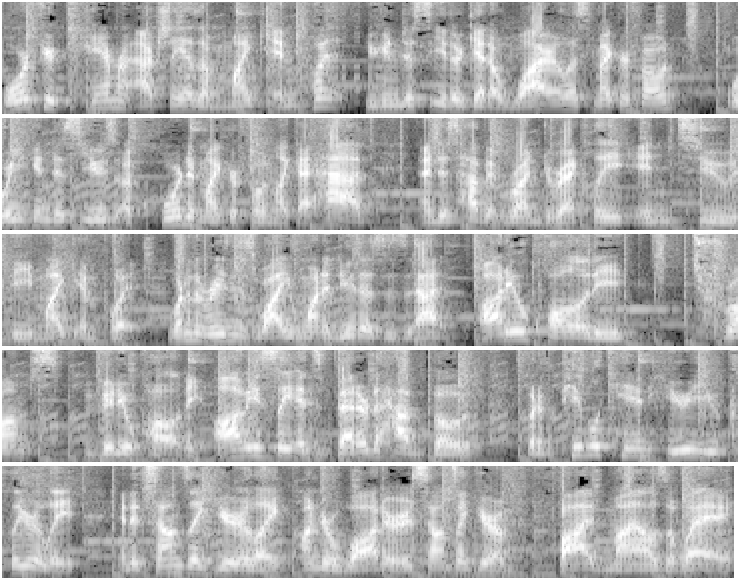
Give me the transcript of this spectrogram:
or if your camera actually has a mic input, you can just either get a wireless microphone or you can just use a corded microphone like I have and just have it run directly into the mic input. One of the reasons why you want to do this is that audio quality trumps video quality. Obviously, it's better to have both, but if people can't hear you clearly and it sounds like you're like underwater, it sounds like you're five miles away,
